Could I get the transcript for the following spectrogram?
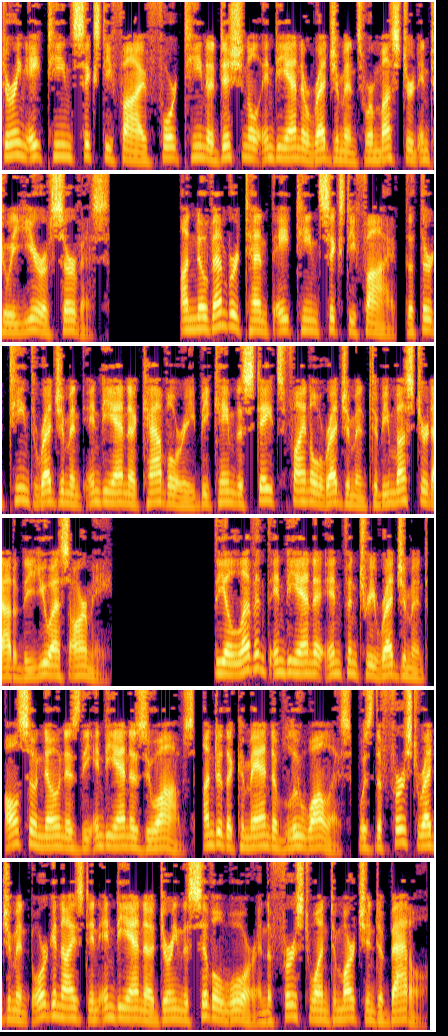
During 1865 14 additional Indiana regiments were mustered into a year of service. On November 10, 1865, the 13th Regiment Indiana Cavalry became the state's final regiment to be mustered out of the U.S. Army. The 11th Indiana Infantry Regiment, also known as the Indiana Zouaves, under the command of Lew Wallace, was the first regiment organized in Indiana during the Civil War and the first one to march into battle.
